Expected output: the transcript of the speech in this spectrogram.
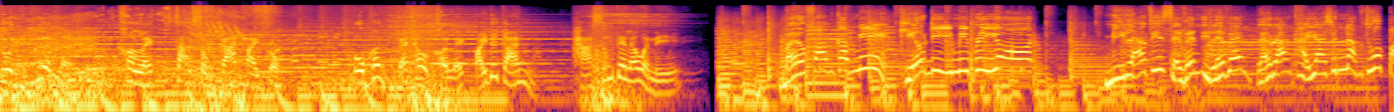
ดวลกับเพื่อนเลย Collect สะสมการ์ดใบตรง Open Battle Collect ไปด้วยกัน หาซื้อได้แล้ววันนี้ ไบโอฟาร์มกัมมี่เขียวดีมีประโยชน์ มีแล้วที่เซเว่นอีเลฟเว่นและร้านขายยาชั้นนำทั่วไป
